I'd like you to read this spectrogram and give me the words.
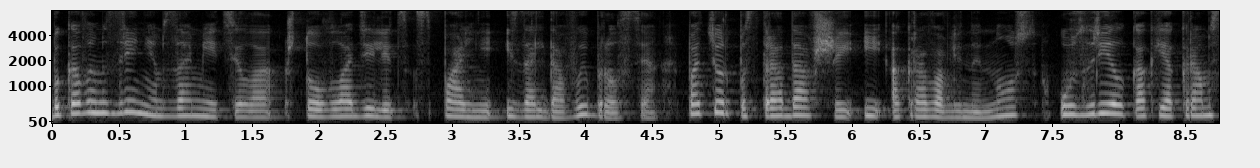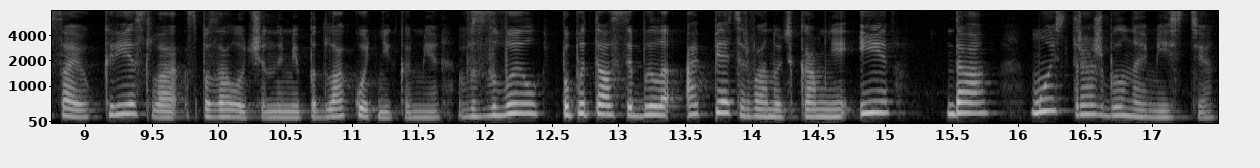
Боковым зрением заметила, что владелец спальни изо льда выбрался, потер пострадавший и окровавленный нос, узрел, как я кромсаю кресло с позолоченными подлокотниками, взвыл, попытался было опять рвануть ко мне и... Да, мой страж был на месте,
